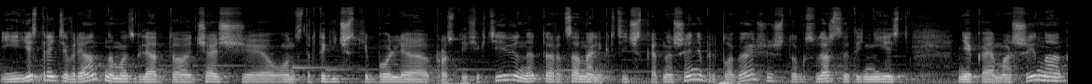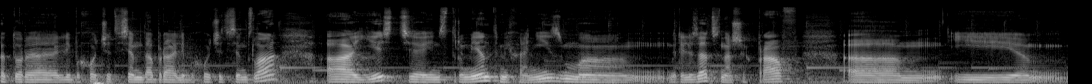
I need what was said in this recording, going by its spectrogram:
И есть третий вариант, на мой взгляд, э, чаще он стратегически более просто эффективен. Это рационально-критическое отношение, предполагающее, что государство это не есть некая машина, которая либо хочет всем добра, либо хочет всем зла, а есть инструмент, механизм э, реализации наших прав. Эм, и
